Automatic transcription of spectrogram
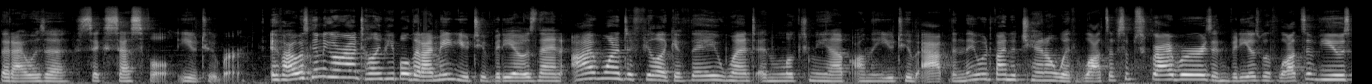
that I was a successful YouTuber. If I was gonna go around telling people that I made YouTube videos, then I wanted to feel like if they went and looked me up on the YouTube app, then they would find a channel with lots of subscribers and videos with lots of views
